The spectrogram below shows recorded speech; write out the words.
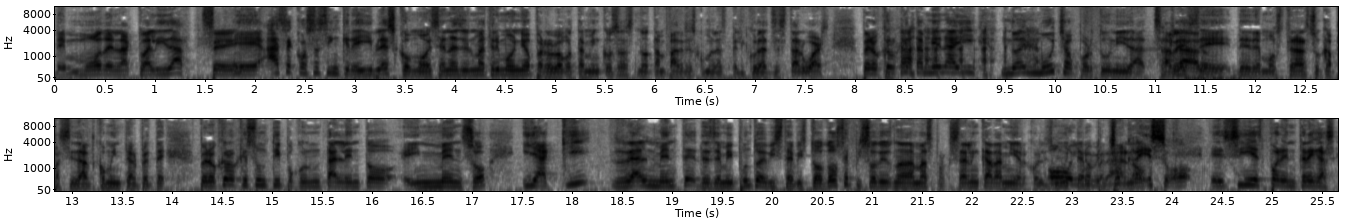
de moda en la actualidad. Sí. Eh, hace cosas increíbles como escenas de un matrimonio, pero luego también cosas no tan padres como las películas de Star Wars. Pero creo que también ahí no hay mucha oportunidad, ¿sabes? Claro. De, de demostrar su capacidad como intérprete. Pero creo que es un tipo con un talento inmenso y aquí realmente, desde mi punto de vista, he visto dos episodios nada más porque salen cada miércoles muy no me temprano. choca eso. Eh, sí, es por entregas.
